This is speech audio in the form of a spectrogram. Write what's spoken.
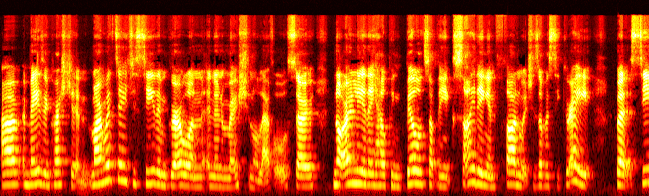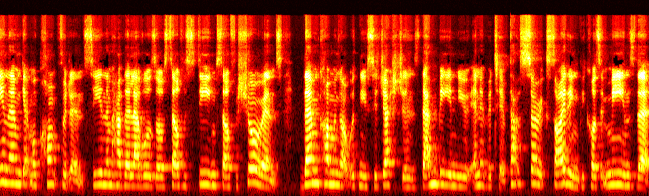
Um, amazing question. Mine would say to see them grow on, an emotional level. So not only are they helping build something exciting and fun, which is obviously great, but seeing them get more confidence, seeing them have their levels of self-esteem, self-assurance, them coming up with new suggestions, them being new innovative, that's so exciting because it means that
